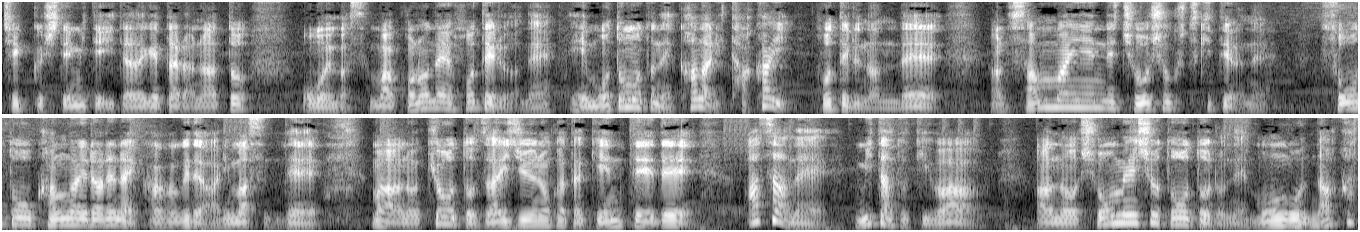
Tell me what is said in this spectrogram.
チェックしてみていただけたらなと思います。思いまあこのね、ホテルはね、えー、もともとね、かなり高いホテルなんで、あの3万円で朝食付きっていうのはね、相当考えられない価格ではありますんで、まああの、京都在住の方限定で、朝ね、見た時は、あの証明書等々のね文言なかっ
